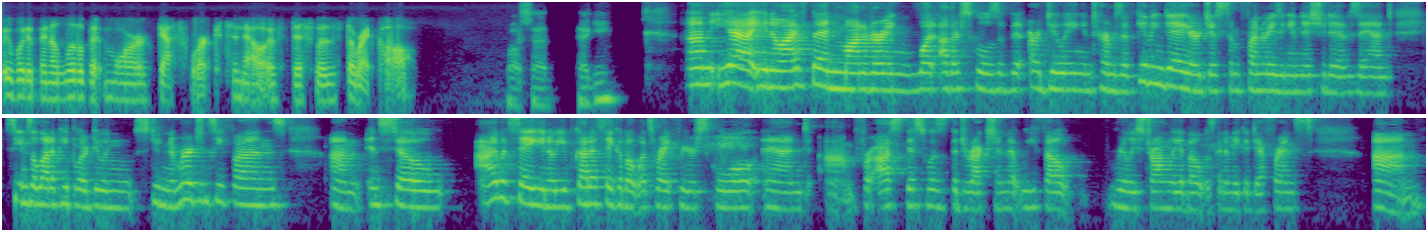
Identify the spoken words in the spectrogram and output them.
it would have been a little bit more guesswork to know if this was the right call. Well said, Peggy. Um, yeah, you know, I've been monitoring what other schools been, are doing in terms of Giving Day or just some fundraising initiatives, and seems a lot of people are doing student emergency funds. Um, and so I would say, you know, you've got to think about what's right for your school. And um, for us, this was the direction that we felt really strongly about was going to make a difference. Um,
